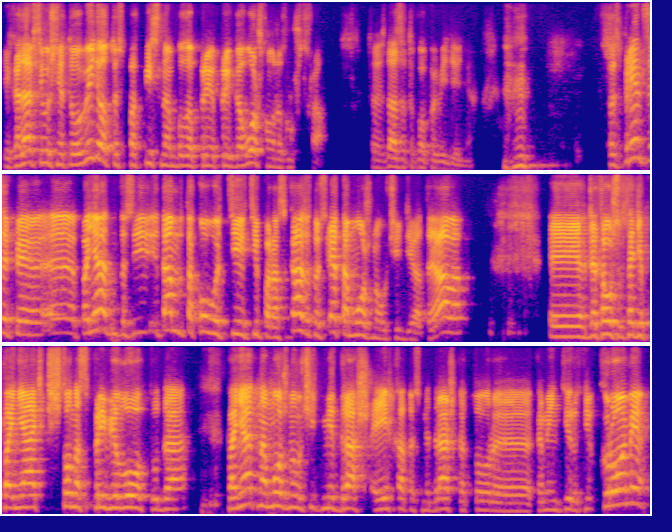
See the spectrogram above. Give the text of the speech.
И когда Всевышний это увидел, то есть подписано было при, приговор, что он разрушит храм. То есть, да, за такое поведение. То есть, в принципе, э, понятно, то есть, и там такого типа рассказа, то есть это можно учить 9 ава, э, для того, чтобы, кстати, понять, что нас привело туда. Понятно, можно учить Мидраш Эйха, то есть Мидраш, который комментирует, кроме,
